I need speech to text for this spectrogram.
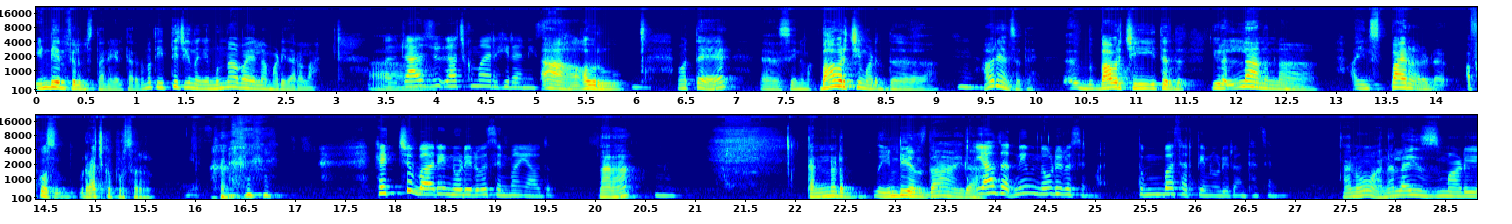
ಇಂಡಿಯನ್ ಫಿಲ್ಮ್ಸ್ ತಾನೇ ಹೇಳ್ತಾ ಇರೋದು. ಮತ್ತು ಇತ್ತೀಚೆಗೆ ನನಗೆ ಮುನ್ನಾಬಾಯ್ ಎಲ್ಲ ಮಾಡಿದಾರಲ್ಲ ರಾಜ್ ರಾಜ್ಕುಮಾರ್ ಹಿರಾನಿ ಅವರು. ಮತ್ತು ಸಿನಿಮಾ ಬಾವರ್ಚಿ ಮಾಡಿದ್ದ. ಅವರೇ ಅನ್ಸುತ್ತೆ? ಬಾವರ್ಚಿ ಈ ಥರದ್ದು. ಇವರೆಲ್ಲ ನನ್ನ inspire of course Raj Kapoor sir ಹೆಚ್ಚು ಬಾರಿ ನೋಡಿರುವ ಸಿನಿಮಾ ಯಾವುದು? ನಾನಾ. ಕನ್ನಡ ಇಂಡಿಯನ್ಸ್ದ ಇದು. ಯಾವ್ದು? ನೀವು ನೋಡಿರೋ ಸಿನಿಮಾ? ತುಂಬ ಸರ್ತಿ ನೋಡಿರೋಂಥ ಸಿನಿಮಾ. ನಾನು ಅನಲೈಸ್ ಮಾಡಿ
